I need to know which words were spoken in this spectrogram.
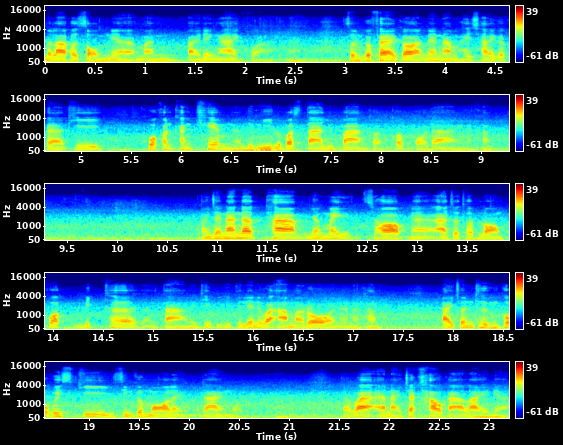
เวลาผสมเนี่ยมันไปได้ง่ายกว่านะส่วนกาแฟก็แนะนำให้ใช้กาแฟที่ คั่วค่อนข้างเข้มนะหรือมีโรบัสต้าอยู่บ้างก็ก็พอได้นะครับ หลังจากนั้นนะถ้ายังไม่ชอบนะอาจจะทดลองพวกบิทเทอร์ต่างๆหรือที่อิตาเลียนเรียกว่าอามาโรนะครับ ไปจนถึงพวกวิสกี้ซิงเกิลมอลอะไรได้หมด แต่ว่าอันไหนจะเข้ากับอะไรเนี่ย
